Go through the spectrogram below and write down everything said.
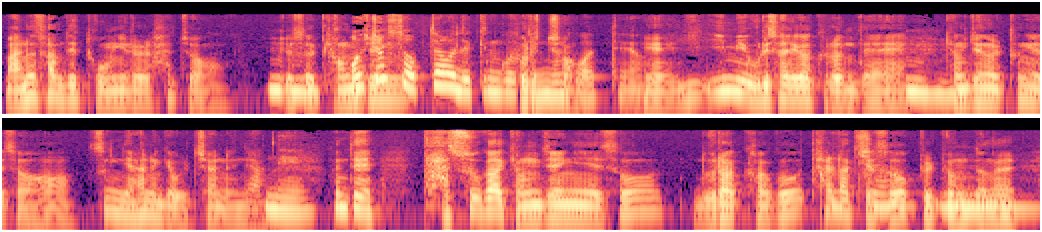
많은 사람들이 동의를 하죠. 그래서 음, 경쟁 어쩔 수 없다고 느끼는 것도 그렇죠. 있는 것 같아요. 예, 이미 우리 사회가 그런데 음. 경쟁을 통해서 승리하는 게 옳지 않느냐. 네. 근데 다수가 경쟁에서 누락하고 탈락해서 그렇죠. 불평등을 음.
